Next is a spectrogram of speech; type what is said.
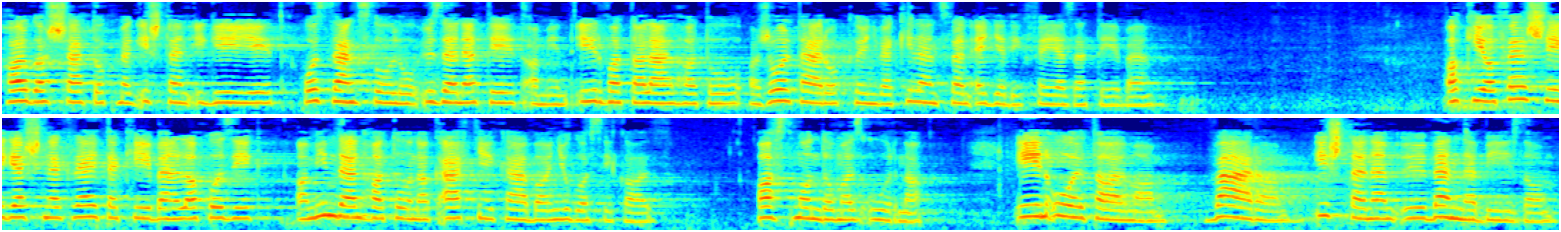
Hallgassátok meg Isten igéjét, hozzánk szóló üzenetét, amint írva található a Zsoltárok könyve 91. fejezetében. Aki a felségesnek rejtekében lakozik, a mindenhatónak árnyékában nyugoszik az. Azt mondom az Úrnak, én oltalmam, váram, Istenem, ő benne bízom,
